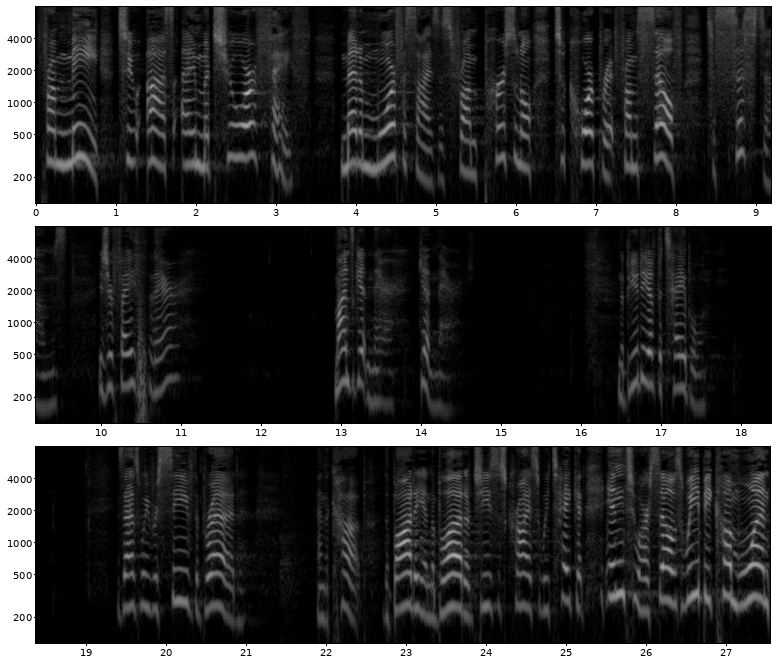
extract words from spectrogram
From me to us, a mature faith metamorphosizes from personal to corporate, from self to systems. Is your faith there? Mine's getting there, getting there. The beauty of the table is as we receive the bread and the cup, the body and the blood of Jesus Christ, we take it into ourselves. We become one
